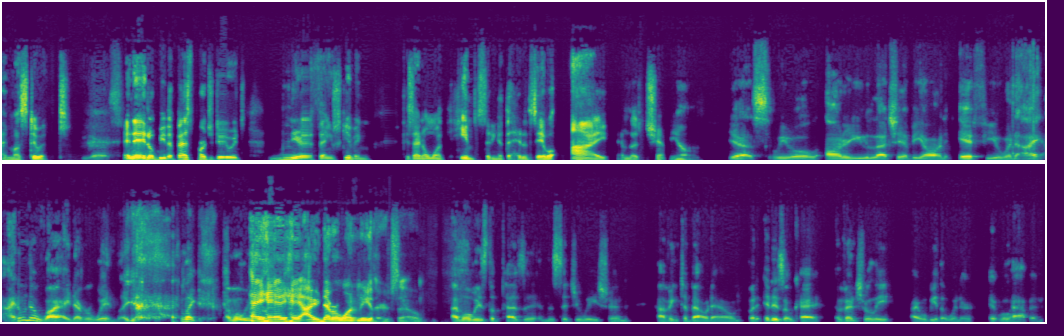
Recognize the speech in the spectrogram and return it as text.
I must do it. Yes. And it'll be the best part to do it near Thanksgiving because I don't want him sitting at the head of the table. I am the champion. Yes, we will honor you, La Champion, if you win. I I don't know why I never win. Like, like I'm always. Hey, the, hey, hey! I never won either, so. I'm always the peasant in the situation, having to bow down, but it is okay. Eventually, I will be the winner. It will happen.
